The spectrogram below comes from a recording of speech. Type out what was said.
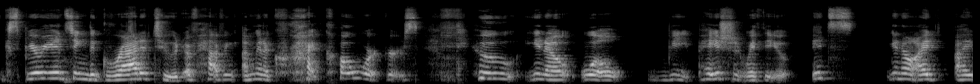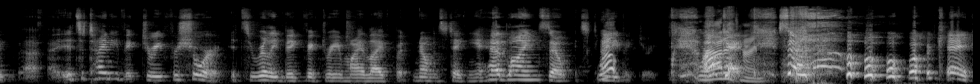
experiencing the gratitude of having, I'm going to cry, coworkers who, you know, will be patient with you. It's, you know, I, I, uh, it's a tiny victory for sure. It's a really big victory in my life, but no one's taking a headline, so it's a tiny Well, victory. We're out of time. So, okay,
